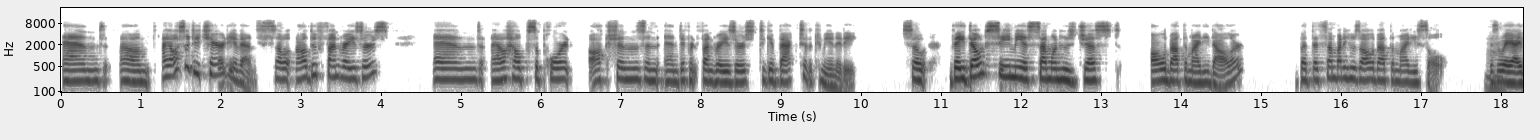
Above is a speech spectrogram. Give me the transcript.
And um, I also do charity events. So I'll do fundraisers and I'll help support auctions and, and different fundraisers to give back to the community. So they don't see me as someone who's just all about the mighty dollar, but that's somebody who's all about the mighty soul, is the Mm. way I,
